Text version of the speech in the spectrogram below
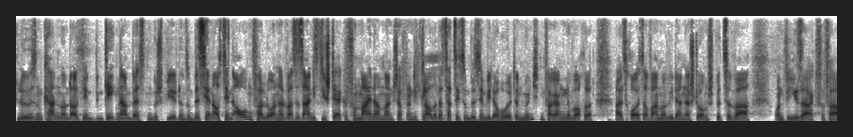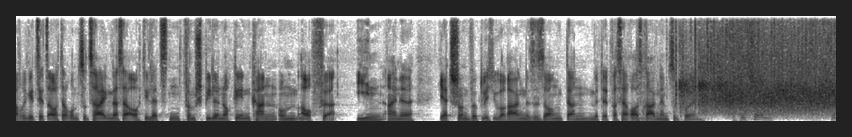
lösen kann und auch den Gegner am besten bespielt. Und so ein bisschen aus den Augen verloren hat, was ist eigentlich die Stärke von meiner Mannschaft. Und ich glaube, das hat sich so ein bisschen wiederholt in München vergangene Woche, als Reus auf einmal wieder in der Sturmspitze war. Und wie gesagt, für Favre geht es jetzt auch darum zu zeigen, dass er auch die letzten fünf Spiele noch gehen kann, um auch für ihn eine jetzt schon wirklich überragende Saison dann mit etwas Herausragendem zu krönen. Das ist schon, schon,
